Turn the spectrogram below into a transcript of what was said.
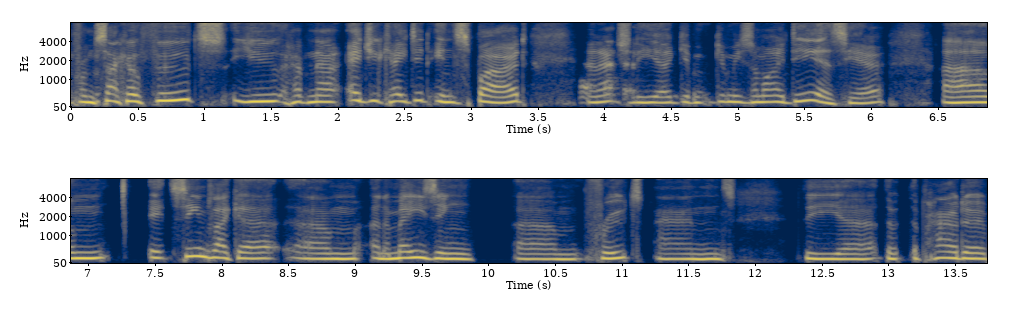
from Saco Foods, you have now educated, inspired, and actually uh, given, given me some ideas here. Um, it seems like a um, an amazing um, fruit, and the, uh, the the powder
